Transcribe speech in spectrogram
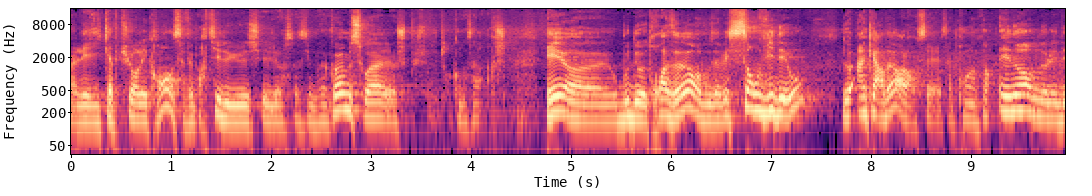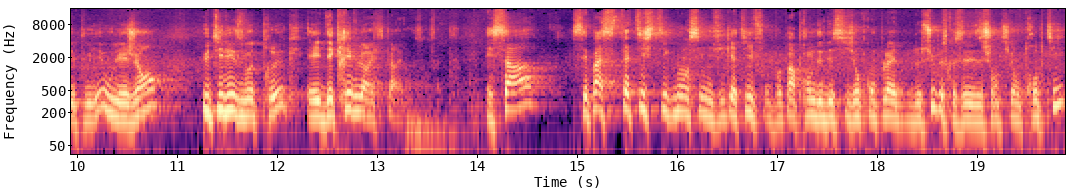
et ils capturent l'écran, ça fait partie de usagecom, soit je ne sais plus comment ça marche. Et au bout de 3 heures, vous avez 100 vidéos de un quart d'heure. Alors, ça prend un temps énorme de les dépouiller, où les gens utilisent votre truc et décrivent leur expérience. En fait. Et ça, c'est pas statistiquement significatif. On ne peut pas prendre des décisions complètes dessus parce que c'est des échantillons trop petits.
